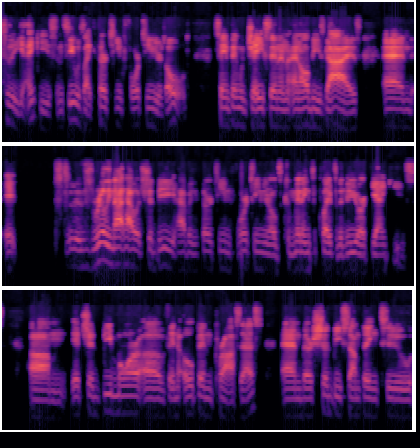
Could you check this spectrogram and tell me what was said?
to the Yankees since he was like 13, 14 years old. Same thing with Jasson and, and all these guys. And it is really not how it should be having 13, 14 year olds committing to play for the New York Yankees. Um, it should be more of an open process, and there should be something to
